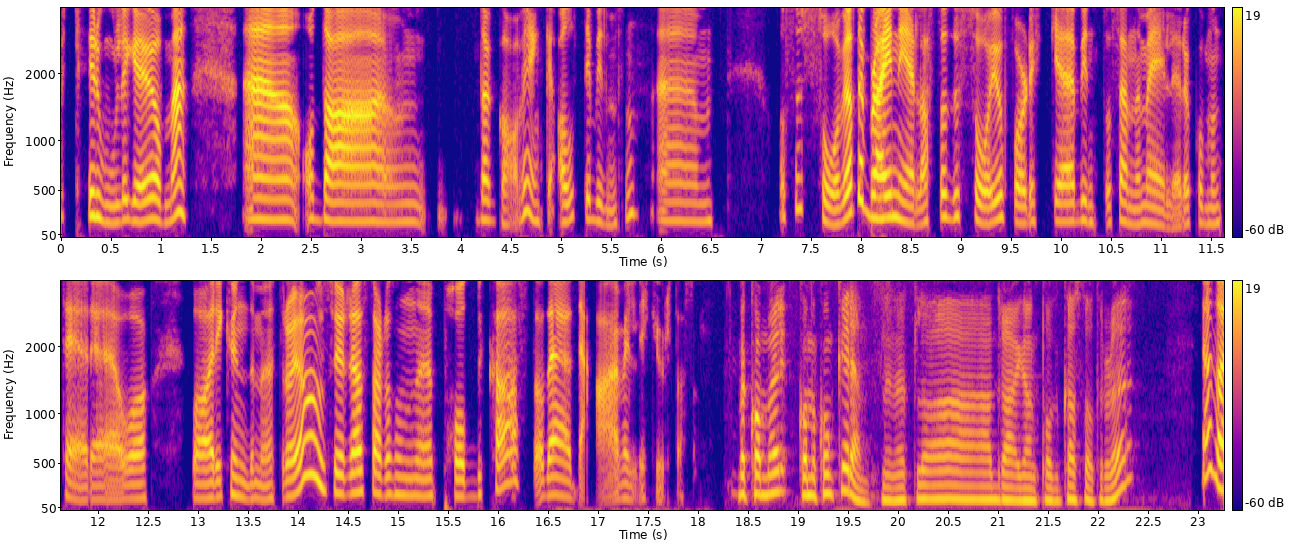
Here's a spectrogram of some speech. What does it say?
utrolig gøy å jobbe med. Uh, og da, da ga vi egentlig alt i begynnelsen. Um, og så så vi at det blei nedlasta. du så jo folk eh, begynte å sende mailer og kommentere og var i kundemøter og ja, så har jeg starta sånn podkast, og det, det er veldig kult, altså. Men kommer, kommer konkurrentene dine til å dra i gang podkast òg, tror du? Ja, da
